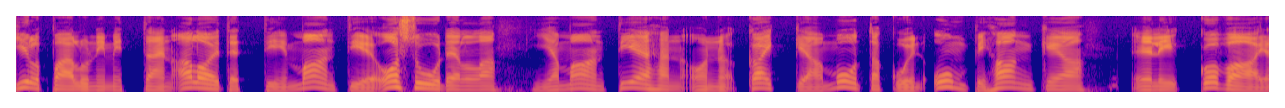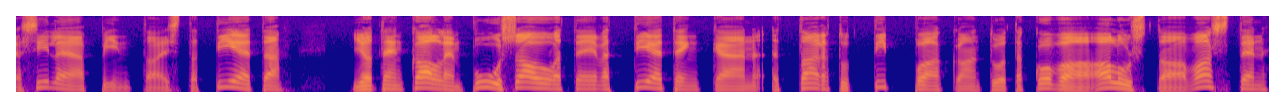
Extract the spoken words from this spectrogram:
Kilpailu nimittäin aloitettiin maantieosuudella, ja maantiehän on kaikkea muuta kuin umpihankea, eli kovaa ja sileäpintaista tietä, joten Kallen puusauvat eivät tietenkään tartu tippaakaan tuota kovaa alustaa vasten,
